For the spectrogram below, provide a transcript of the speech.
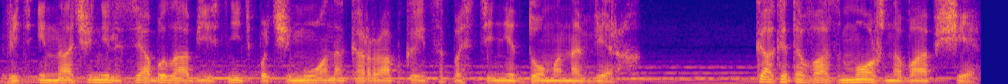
Ведь иначе нельзя было объяснить, почему она карабкается по стене дома наверх. Как это возможно вообще?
